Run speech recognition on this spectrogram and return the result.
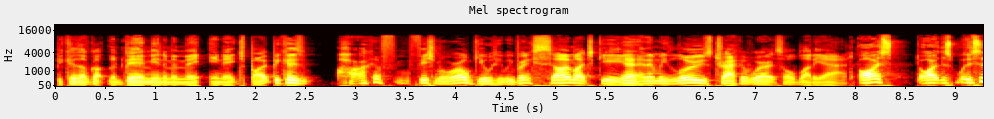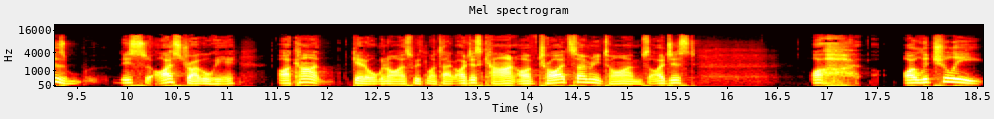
because I've got the bare minimum i- in each boat. Because I reckon f- fishermen, we're all guilty. We bring so much gear, Yeah. and then we lose track of where it's all bloody at. I, s- I- this, this is this I struggle here. I can't get organised with my tag. I just can't. I've tried so many times. I just, I, I literally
